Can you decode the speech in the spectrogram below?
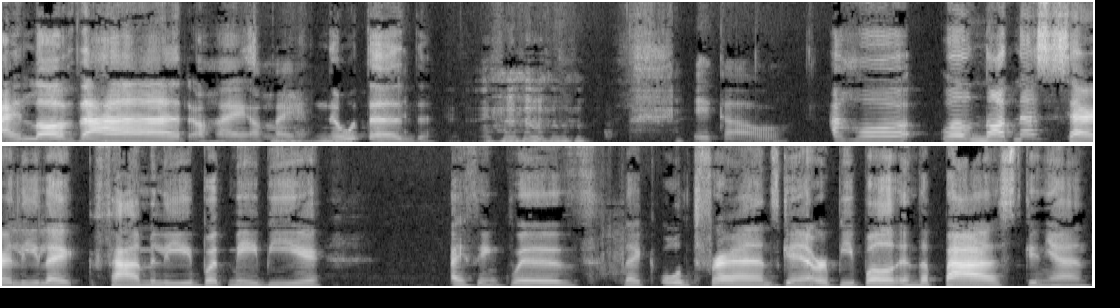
I love that. Okay, okay. Noted. Ikaw. Ako, well, not necessarily like family, but maybe I think with like old friends, ganyan, or people in the past, ganyan.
